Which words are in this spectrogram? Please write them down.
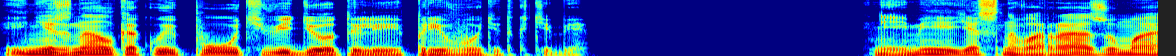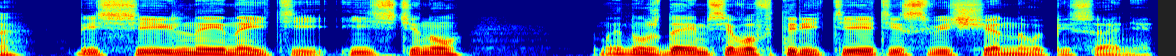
и не знал, какой путь ведет или приводит к тебе. Не имея ясного разума, бессильные найти истину, мы нуждаемся в авторитете священного писания.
